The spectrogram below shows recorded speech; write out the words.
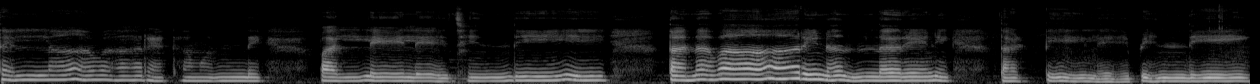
తెల్లవారకముంది పల్లె లేచింది తన వారినందరిని తట్టి లేపింది.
